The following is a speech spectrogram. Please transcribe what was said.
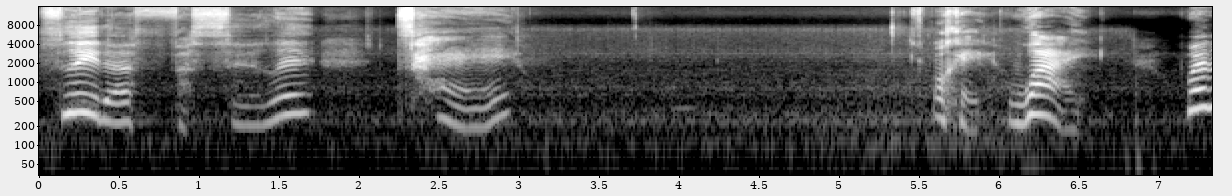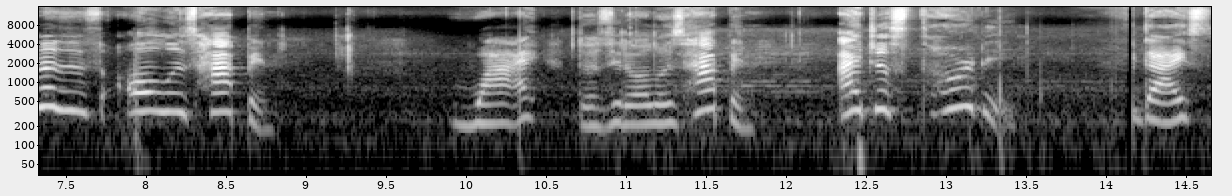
Flee the Facility. Okay, why? Why does this always happen? Why does it always happen? I just thought it. Guys,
